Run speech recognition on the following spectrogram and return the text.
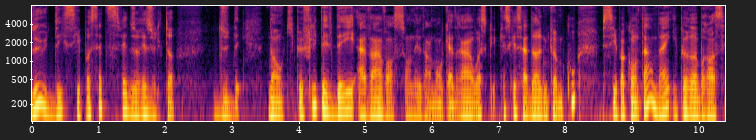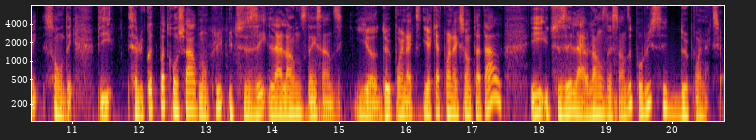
deux dés s'il n'est pas satisfait du résultat du dé. Donc, il peut flipper le dé avant, voir si on est dans le bon cadran, qu'est-ce que ça donne comme coup. Puis s'il n'est pas content, ben, il peut rebrasser son dé. Puis ça lui coûte pas trop cher non plus utiliser la lance d'incendie. Il y a deux points il y a quatre points d'action au total et utiliser la lance d'incendie pour lui c'est deux points d'action.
